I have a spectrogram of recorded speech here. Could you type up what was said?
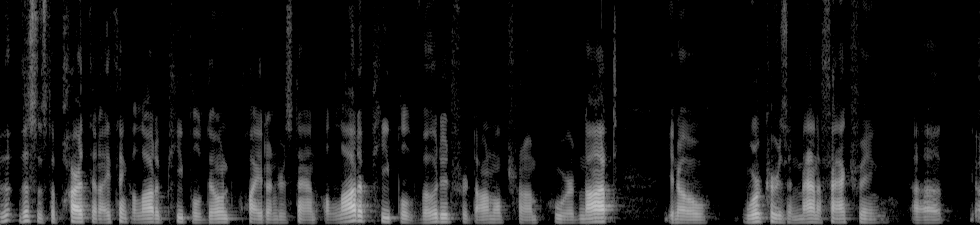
th this is the part that I think a lot of people don't quite understand. A lot of people voted for Donald Trump who are not, you know, workers in manufacturing uh, uh,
